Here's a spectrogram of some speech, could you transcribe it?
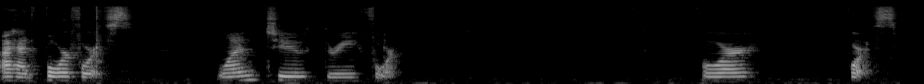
I had four fourths. One, two, three, four. Four fourths.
